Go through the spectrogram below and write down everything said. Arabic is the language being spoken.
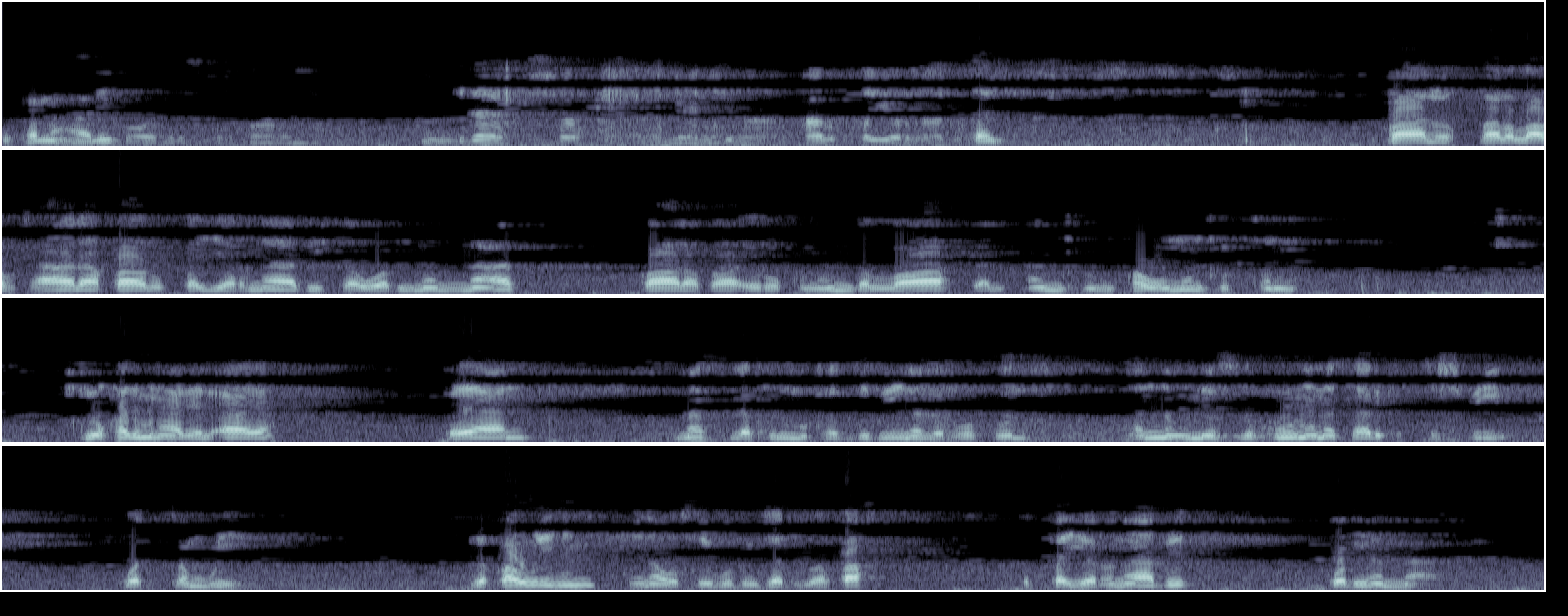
ذكرنا هذه. بداية الشرح عندنا قالوا طيرنا به طيب. قال قال الله تعالى قالوا طيرنا بك وبمن معك. قال طائركم عند الله بل أنتم قوم تفتنون. يؤخذ من هذه الآية بيان مسلك المكذبين للرسل أنهم يسلكون مسالك التشبيه والتمويه. لقولهم حين أصيبوا بالجد والقهر اطيرنا بك وبمن معك.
